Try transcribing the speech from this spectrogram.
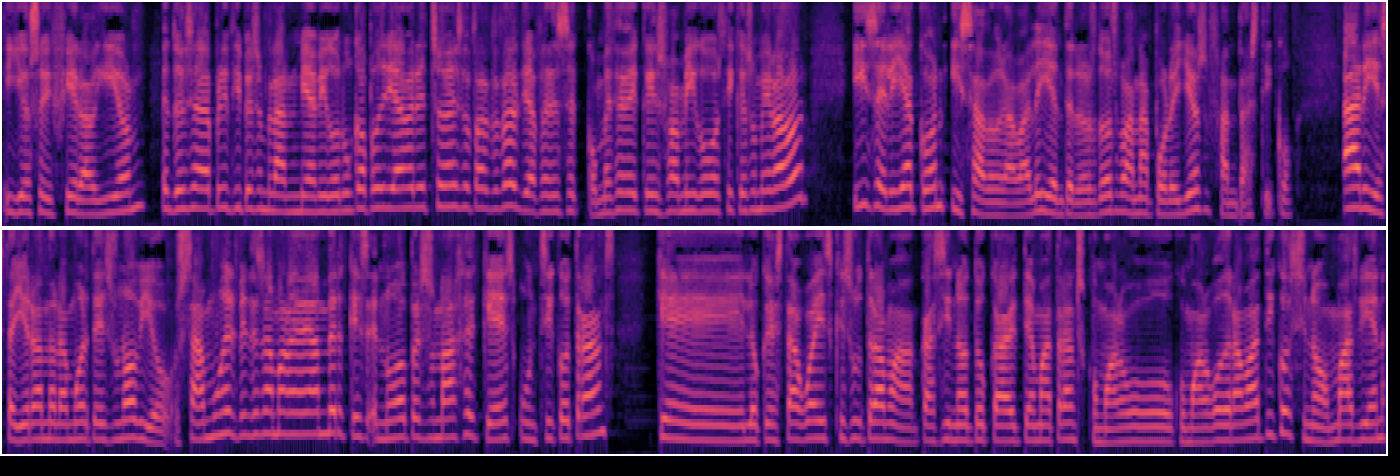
y yo soy fiel al guion. Entonces al principio es en plan, mi amigo nunca podría haber hecho eso, tal, tal, tal, y a veces se convence de que su amigo sí que es un violador y se lía con Isadora, ¿vale? Y entre los dos van a por ellos, fantástico. Ari está llorando la muerte de su novio Samuel, piensa enamorada de Amber, que es el nuevo personaje, que es un chico trans, que lo que está guay es que su trama casi no toca el tema trans como algo, como algo dramático, sino más bien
